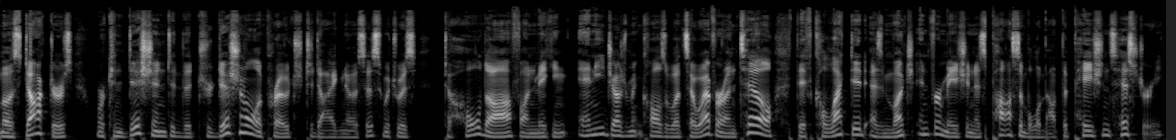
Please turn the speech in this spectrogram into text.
Most doctors were conditioned to the traditional approach to diagnosis, which was to hold off on making any judgment calls whatsoever until they've collected as much information as possible about the patient's history.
